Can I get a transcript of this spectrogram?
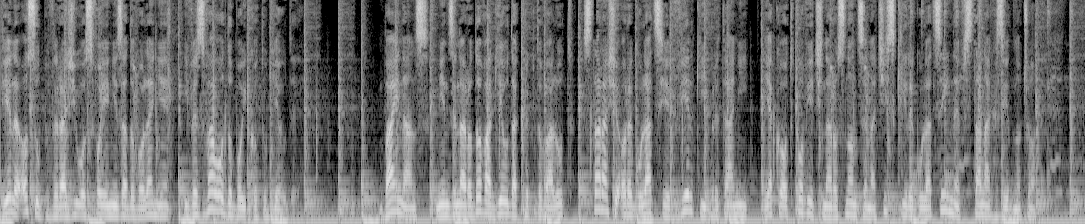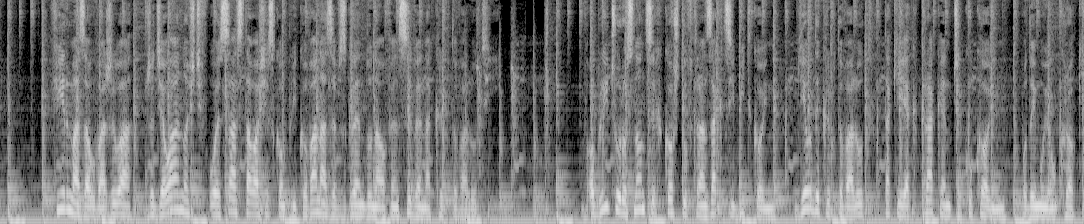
Wiele osób wyraziło swoje niezadowolenie i wezwało do bojkotu giełdy. Binance, międzynarodowa giełda kryptowalut, stara się o regulację w Wielkiej Brytanii jako odpowiedź na rosnące naciski regulacyjne w Stanach Zjednoczonych. Firma zauważyła, że działalność w USA stała się skomplikowana ze względu na ofensywę na kryptowaluty. W obliczu rosnących kosztów transakcji Bitcoin, giełdy kryptowalut, takie jak Kraken czy KuCoin, podejmują kroki,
